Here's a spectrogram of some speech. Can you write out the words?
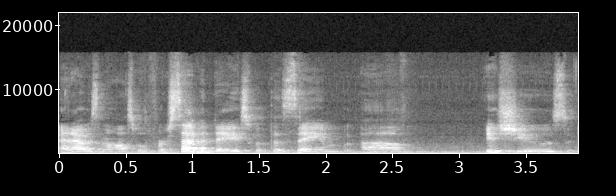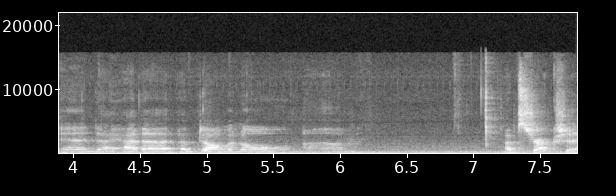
and I was in the hospital for seven days with the same um, issues, and I had an abdominal um, obstruction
